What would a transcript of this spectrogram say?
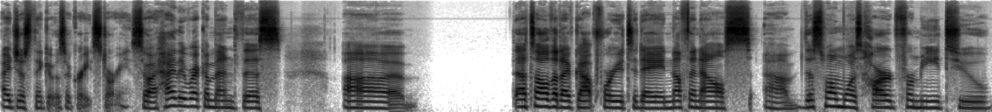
i just think it was a great story. So i highly recommend this. Uh, that's all that I've got for you today. Nothing else. Um, this one was hard for me to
